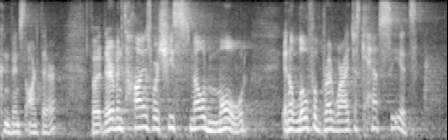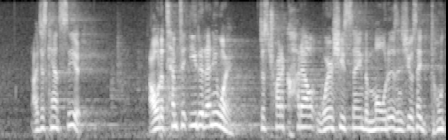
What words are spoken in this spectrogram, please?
convinced aren't there. But there have been times where she smelled mold in a loaf of bread where I just can't see it. I just can't see it. I would attempt to eat it anyway. Just try to cut out where she's saying the mold is, and she would say, Don't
